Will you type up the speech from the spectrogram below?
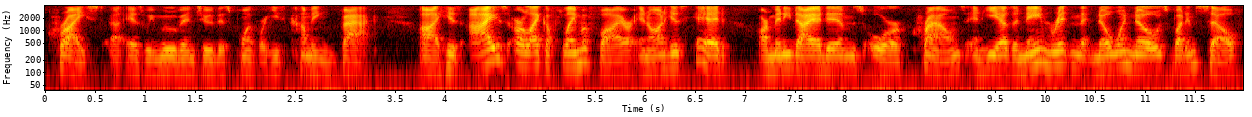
Christ uh, as we move into this point where He's coming back. Uh, his eyes are like a flame of fire, and on His head are many diadems or crowns, and He has a name written that no one knows but Himself.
